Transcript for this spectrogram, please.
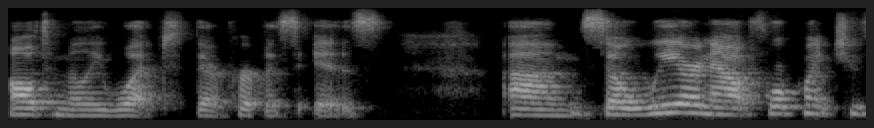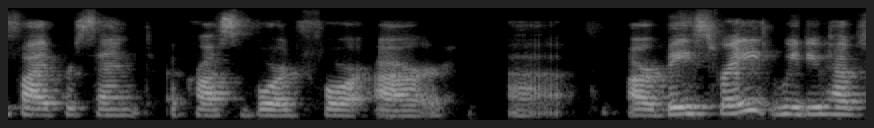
ultimately what their purpose is. Um, so we are now at 4.25% across the board for our uh, our base rate. We do have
